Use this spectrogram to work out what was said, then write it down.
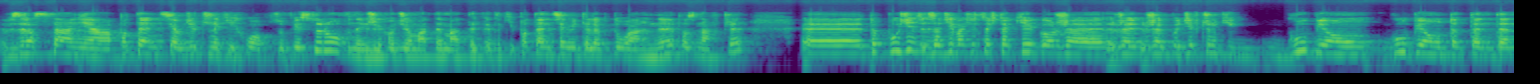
wzrastania potencjał dziewczynek i chłopców jest równy, jeżeli chodzi o matematykę, taki potencjał intelektualny, poznawczy, e, to później zadziewa się coś takiego, że, że, że jakby dziewczynki gubią, gubią ten, ten, ten,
